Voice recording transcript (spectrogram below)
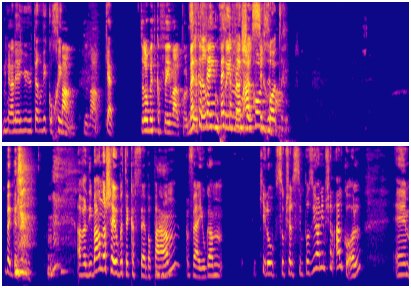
נראה לי היו יותר ויכוחים. בר, זה בר. כן. זה לא בית קפה עם אלכוהול. בית קפה עם בית קפה עם אלכוהול זה בר. בגדול. אבל דיברנו שהיו בתי קפה בפעם, והיו גם כאילו סוג של סימפוזיונים של אלכוהול. אמ,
